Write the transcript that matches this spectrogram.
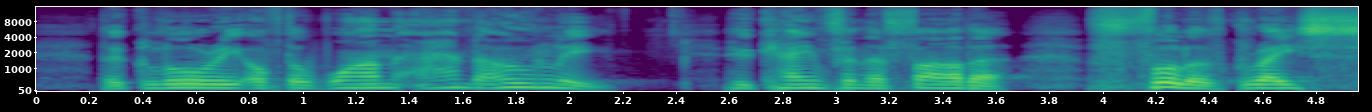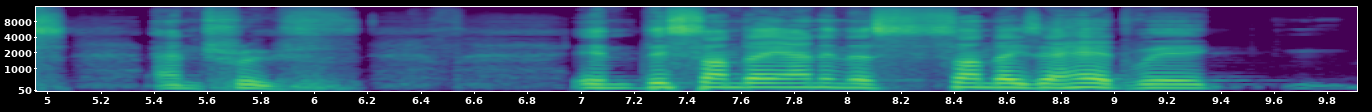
the glory of the one and only who came from the Father, full of grace and truth. In this Sunday and in the Sundays ahead, we're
